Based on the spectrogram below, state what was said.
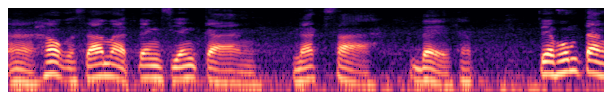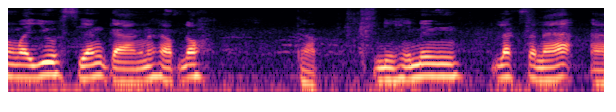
อ่าเฮาก็สามารถแต่งเสียงกลางนักษาได้ครับ แต่ผมตั้งไว้อยู่เสียงกลางนะครับเนาะครับนี่ให้มึงลักษณะอ่า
